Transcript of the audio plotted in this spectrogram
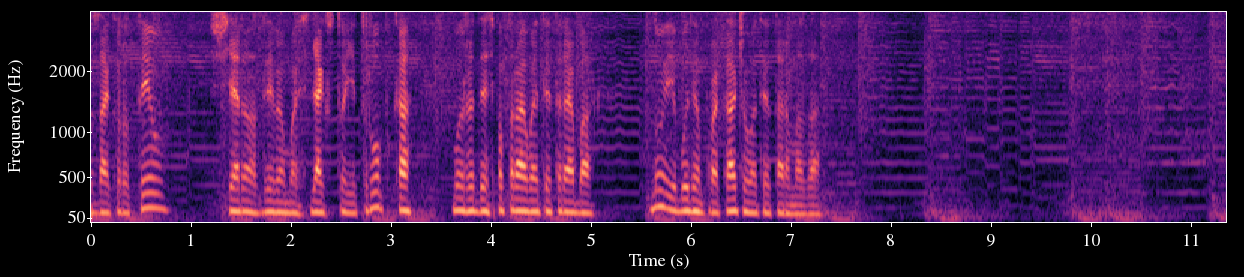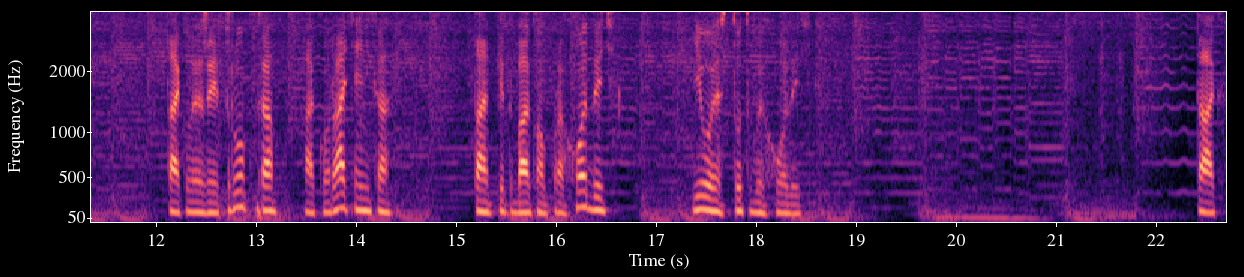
Закрутив. Ще раз дивимось, як стоїть трубка, може десь поправити треба. Ну і будемо прокачувати тормоза. Так лежить трубка, акуратненько, там під баком проходить і ось тут виходить. Так,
